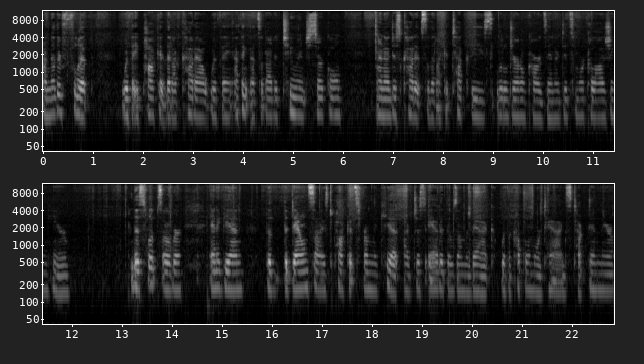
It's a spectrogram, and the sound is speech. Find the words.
another flip with a pocket that I've cut out with a, I think that's about a two inch circle. And I just cut it so that I could tuck these little journal cards in. I did some more collaging here. This flips over. And again, the, the downsized pockets from the kit, I've just added those on the back with a couple of more tags tucked in there.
